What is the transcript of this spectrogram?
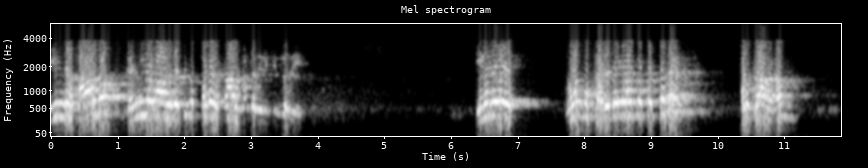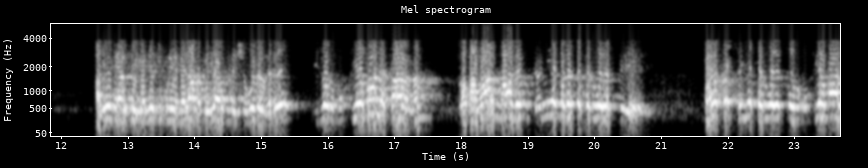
இந்த மாதம் கண்ணியமானதுக்கு பல காரணங்கள் இருக்கின்றது. இதுவே நோன்பு கடமையாக்கப்பட்டது. ஒரு காரணம் அதே நேரத்தில் கண்ணியத்துக்குரிய மேலான பெரியார்களை சகோதரர்களே இன்னொரு முக்கியமான காரணம் ரமவான் மாதம் கண்ணியப்படுத்தப்படுவதற்கு பழக்கம் செய்யப்படுவதற்கு ஒரு முக்கியமான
